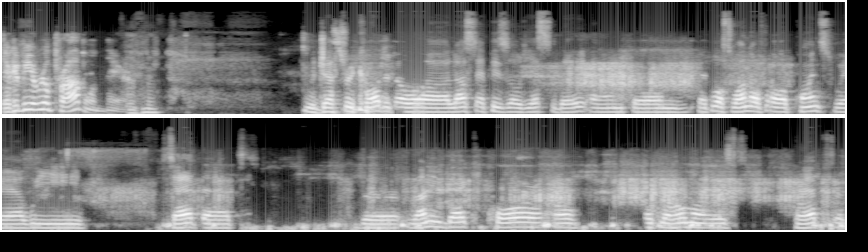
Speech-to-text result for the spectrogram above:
there could be a real problem there. We just recorded our last episode yesterday, and um, that was one of our points where we said that the running back core of Oklahoma is perhaps a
